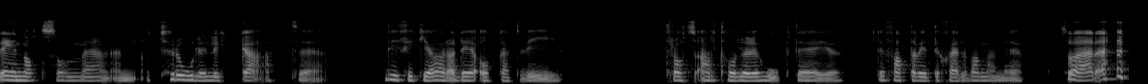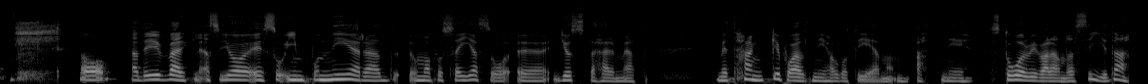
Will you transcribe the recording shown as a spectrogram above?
det är något som är en otrolig lycka att eh, vi fick göra det och att vi trots allt håller ihop. Det, är ju, det fattar vi inte själva, men det, så är det. ja ja, det är ju verkligen, alltså jag är så imponerad, om man får säga så, eh, just det här med att med tanke på allt ni har gått igenom, att ni står vid varandras sida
